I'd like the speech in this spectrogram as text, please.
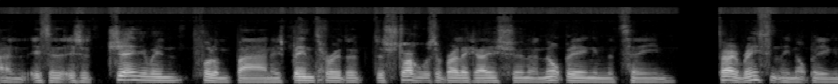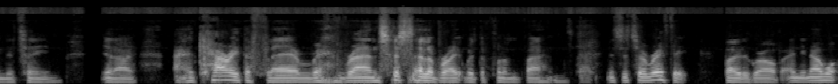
and is a is a genuine Fulham fan who's been through the, the struggles of relegation and not being in the team, very recently not being in the team, you know, and carried the flare, ran to celebrate with the Fulham fans. It's a terrific photograph, and you know what?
